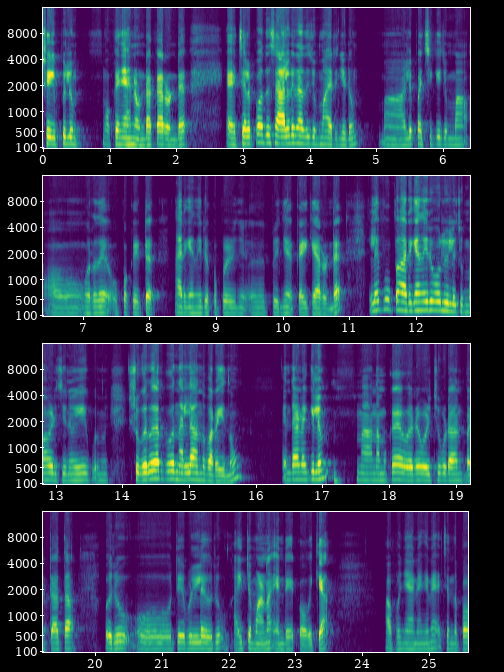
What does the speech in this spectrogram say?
ഷേപ്പിലും ഒക്കെ ഞാൻ ഉണ്ടാക്കാറുണ്ട്. ചിലപ്പോൾ അത് സാലഡിനകത്ത് ചുമ്മാ അരിഞ്ഞിടും. അല്ലെങ്കിൽ പച്ചയ്ക്ക് ചുമ്മാ വെറുതെ ഉപ്പൊക്കെ ഇട്ട് നാരങ്ങാനീരൊക്കെ പിഴിഞ്ഞ് പിഴിഞ്ഞ് കഴിക്കാറുണ്ട്. അല്ലെങ്കിൽ ഇപ്പോൾ ഇപ്പം നാരങ്ങാനീര് പോലും ഇല്ല ചുമ്മാ കഴിച്ചിരുന്നു ഈ ഷുഗറുകാർക്ക് നല്ലതാണെന്ന് പറയുന്നു. എന്താണെങ്കിലും നമുക്ക് ഒരു ഒഴിച്ചുകൂടാൻ പറ്റാത്ത ഒരു ടേബിളിലെ ഒരു ഐറ്റമാണ് എന്റെ കോവയ്ക്ക. അപ്പോൾ ഞാനിങ്ങനെ ചെന്നപ്പോൾ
